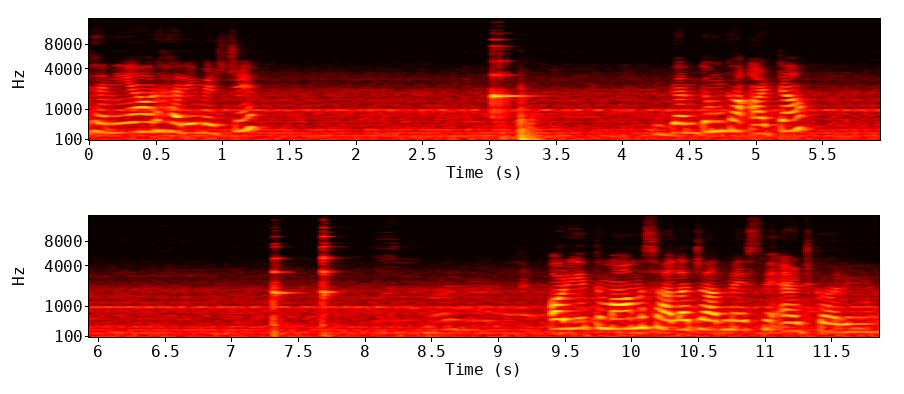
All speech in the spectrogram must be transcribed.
धनिया और हरी मिर्चें। गंदम का आटा। और ये तमाम मसाला जात मैं इसमें ऐड कर रही हूँ।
